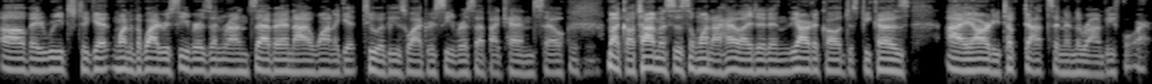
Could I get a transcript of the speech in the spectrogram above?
of a reach to get one of the wide receivers in round seven, I want to get two of these wide receivers if I can. So mm-hmm. Michael Thomas is the one I highlighted in the article just because I already took Dotson in the round before.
